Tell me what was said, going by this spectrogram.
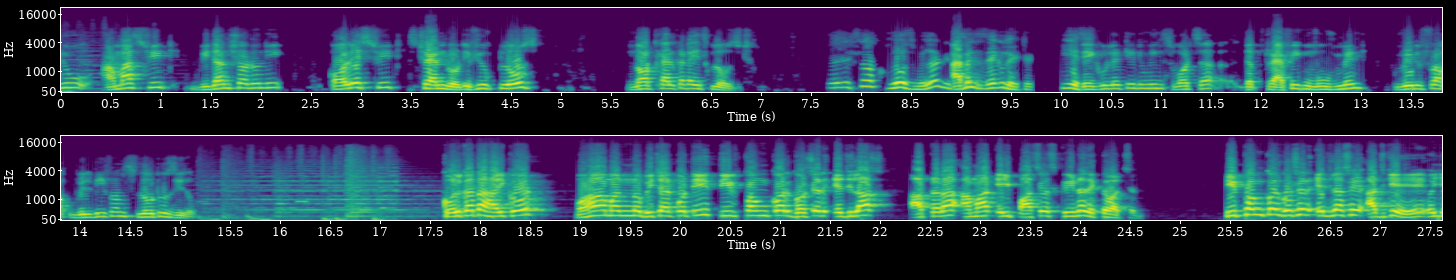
you Amma Street, Bidan Sharoni, College Street, Strand Road, if you close, North Calcutta is closed. It's not closed, Millard. It's I mean- regulated. Yes. Regulated means what's the, the traffic movement will from, will be from slow to zero. Kolkata high court মহামান্য বিচারপতি তীর্থঙ্কর ঘোষের এজলাস আপনারা আমার এই পাশের স্ক্রিনে দেখতে পাচ্ছেন তীর্থঙ্কর ঘোষের এজলাসে আজকে ওই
